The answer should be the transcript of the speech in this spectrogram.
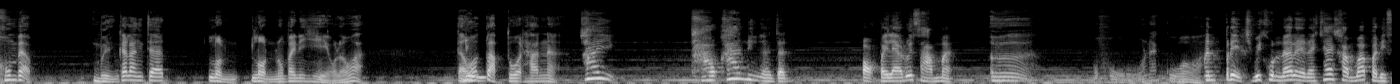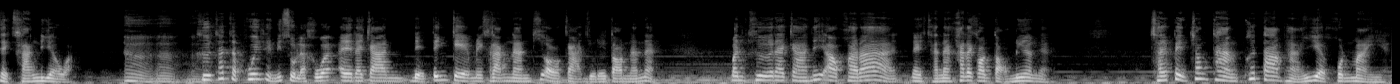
คงแบบเหมือนกำลังจะหล่นหล่นลงไปในเหวแล้วอะ แต่ว่าอยู่กลับตัวทันอะ ใช่เท้าข้างหนึ่งอาจจะออกไปแล้วด้วยซ้ำอะ เออ โอ้โหน่ากลัวว่ะมันเปลี่ยนชีวิตคนได้เลยนะแค่คำว่าปฏิเสธครั้งเดียวอะเออเออเออคือถ้าจะพูดให้ถึงที่สุดแล้วคือว่าไอรายการเดทติ้งเกมในครั้งนั้นที่ออกอากาศอยู่ในตอนนั้นน่ะ มันคือรายการที่เอาคาร่าในฐานะฆาตกรต่อเนื่องอะใช้เป็นช่องทางเพื่อตามหาเหยื่อคนใหม่อะ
